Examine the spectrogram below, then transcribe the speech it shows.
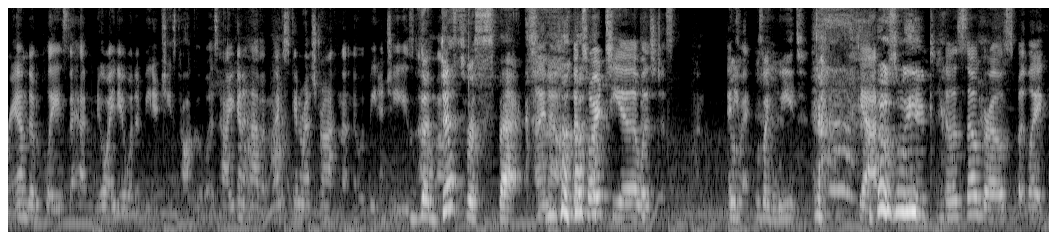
random place that had no idea what a bean and cheese taco was. How are you gonna have a Mexican restaurant and not know what bean and cheese? The don't disrespect. I know the tortilla was just It was- anyway. it was like wheat. Yeah, It was wheat. It was so gross, but like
